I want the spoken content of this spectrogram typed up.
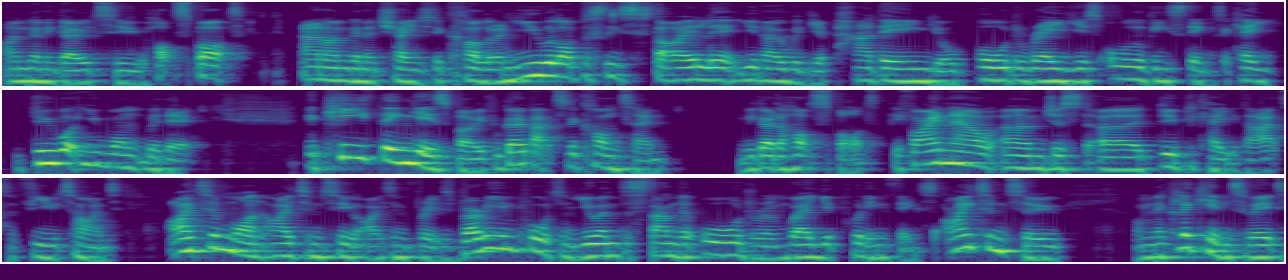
I'm going to go to hotspot, and I'm going to change the color. And you will obviously style it, you know, with your padding, your border radius, all of these things. Okay, do what you want with it. The key thing is, though, if we go back to the content, we go to hotspot. If I now um, just uh, duplicate that a few times, item one, item two, item three, it's very important you understand the order and where you're putting things. So item two, I'm going to click into it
